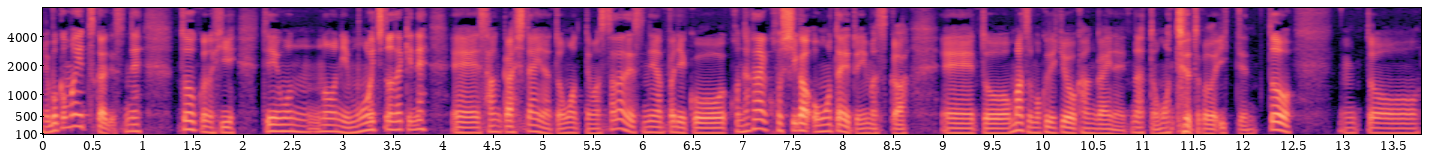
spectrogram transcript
僕もいつかですね、トークの日っていうものにもう一度だけね、えー、参加したいなと思ってます。ただですね、やっぱりこう、なかなか腰が重たいと言いますか、えっ、ー、と、まず目的を考えないとなと思ってるところ1点と、うんと、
